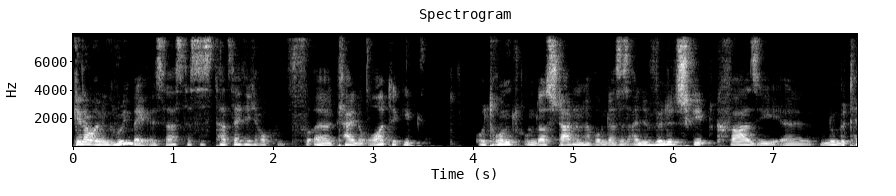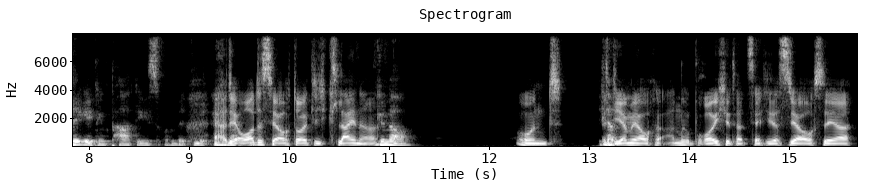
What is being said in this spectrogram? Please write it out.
genau, in Green Bay ist das, dass es tatsächlich auch äh, kleine Orte gibt und rund um das Stadion herum, dass es eine Village gibt, quasi äh, nur mit Tailgating-Partys und mit, mit. Ja, der Ort ist ja auch deutlich kleiner. Genau. Und glaub, die haben ja auch andere Bräuche tatsächlich. Das ist ja auch sehr,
